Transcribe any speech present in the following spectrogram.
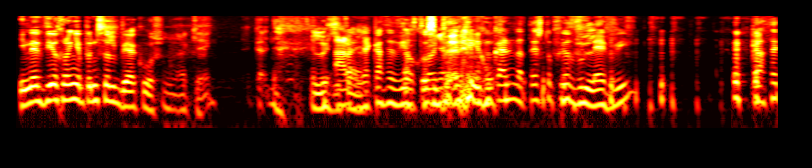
είναι δύο χρόνια πριν στους Ολυμπιακούς. Μ, οκ. Λογικά. Άρα για κάθε δύο Αυτό χρόνια συμπεραίνω. έχουν κάνει ένα τεστ το οποίο δουλεύει κάθε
